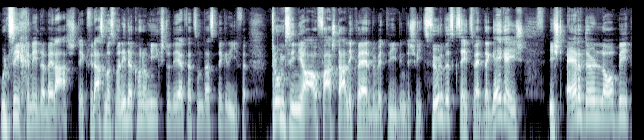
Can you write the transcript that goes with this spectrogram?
und sicher nicht eine Belastung. Für das muss man nicht Ökonomie studiert haben, um das zu begreifen. Darum sind ja auch fast alle Gewerbebetriebe in der Schweiz für das Gesetz. Wer dagegen ist, ist die Erdöllobby,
